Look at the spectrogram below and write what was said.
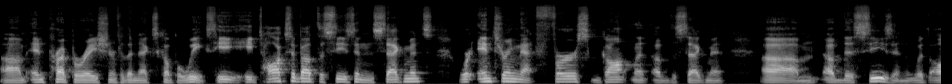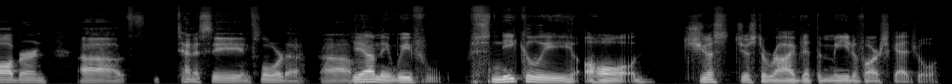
um, in preparation for the next couple weeks. He he talks about the season in segments. We're entering that first gauntlet of the segment um, of this season with Auburn, uh, Tennessee, and Florida. Um, yeah, I mean we've sneakily all just just arrived at the meat of our schedule.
